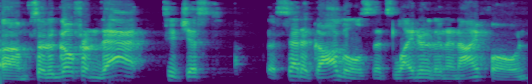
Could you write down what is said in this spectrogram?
Um, so to go from that to just a set of goggles that's lighter than an iPhone,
